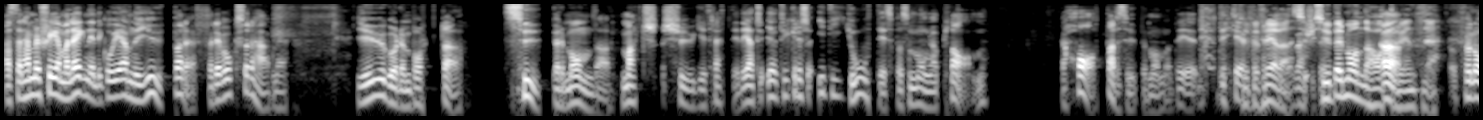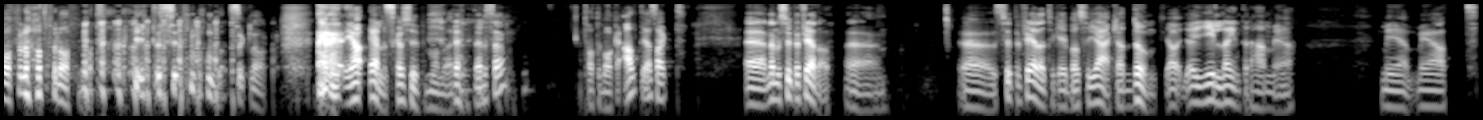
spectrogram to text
fast det här med schemaläggning, det går ju ännu djupare. För det var också det här med Djurgården borta, supermåndag, match 2030. Det, jag, jag tycker det är så idiotiskt på så många plan. Jag hatar supermåndag. Det, det är Superfredag. Supermåndag hatar ja. du inte. Förlåt, förlåt, förlåt. förlåt. inte supermåndag såklart. jag älskar supermåndag. Rättelse. Ta tillbaka allt jag sagt. Eh, nej, men superfredag. Eh, eh, superfredag tycker jag är bara så jäkla dumt. Jag, jag gillar inte det här med, med, med att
